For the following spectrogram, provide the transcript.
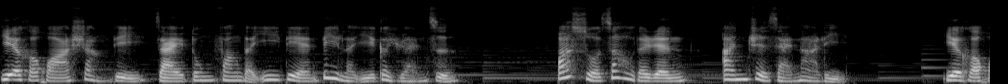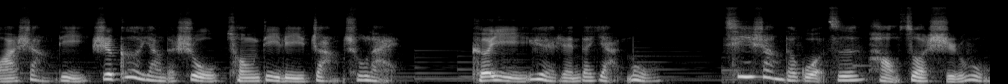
耶和华上帝在东方的伊甸立了一个园子，把所造的人安置在那里。耶和华上帝使各样的树从地里长出来，可以悦人的眼目，其上的果子好做食物。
